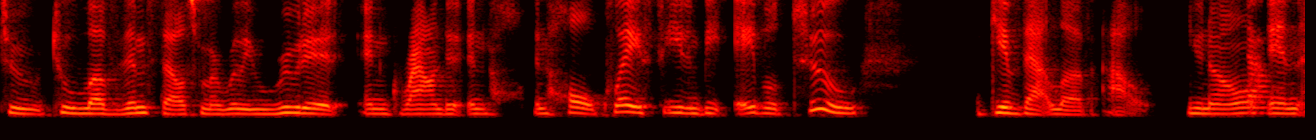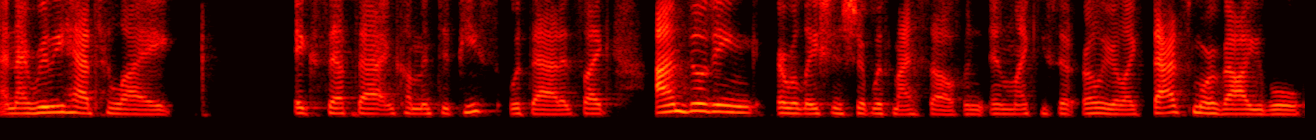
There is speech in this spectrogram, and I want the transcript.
to to love themselves from a really rooted and grounded and, and whole place to even be able to give that love out, you know? Yes. And and I really had to like accept that and come into peace with that. It's like I'm building a relationship with myself. And, and like you said earlier, like that's more valuable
